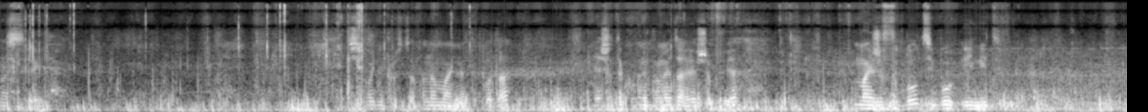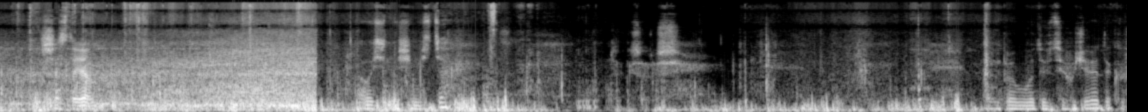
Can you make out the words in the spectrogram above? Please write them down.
нас вийде. Сьогодні просто аномальна теплота. Я ще такого не пам'ятаю, щоб я майже в футболці був і лід ще стояв. А ось наші місця. Так, зараз. Будемо пробувати в цих очеретиках.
